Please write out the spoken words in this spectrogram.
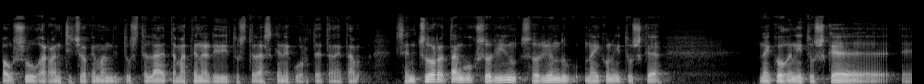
pausu garrantzitsuak eman dituztela eta ematen ari dituztela azkenek urteetan. Eta zentsu horretan guk zorion, zorion du nahiko nituzke, nahiko genituzke e,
